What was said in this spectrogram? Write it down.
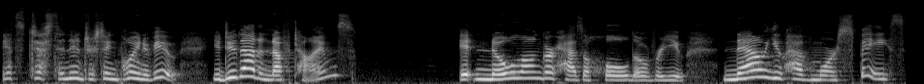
It's just an interesting point of view. You do that enough times, it no longer has a hold over you. Now you have more space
